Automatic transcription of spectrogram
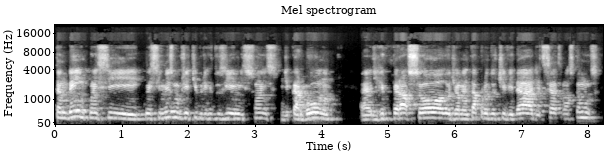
Também com esse, com esse mesmo objetivo de reduzir emissões de carbono, é, de recuperar solo, de aumentar a produtividade, etc. Nós estamos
